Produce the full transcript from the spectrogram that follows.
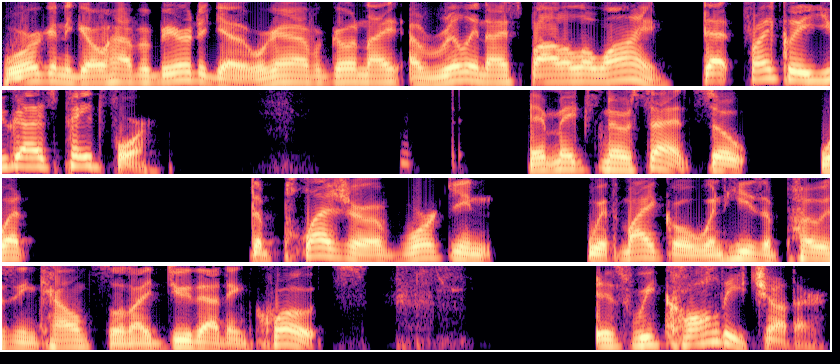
we're going to go have a beer together. We're going to have a go nice, a really nice bottle of wine that, frankly, you guys paid for. It makes no sense. So, what the pleasure of working with Michael when he's opposing counsel, and I do that in quotes, is we call each other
